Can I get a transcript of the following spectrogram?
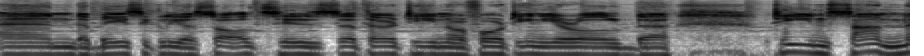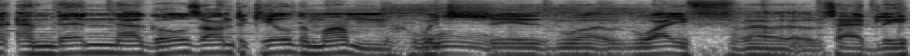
and basically assaults his 13 or 14 year old uh, teen son and then uh, goes on to kill the mum, which is w- wife, uh, sadly.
